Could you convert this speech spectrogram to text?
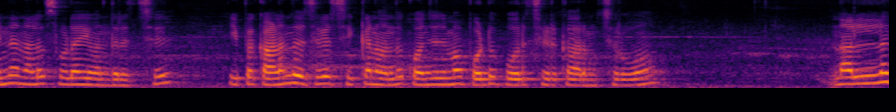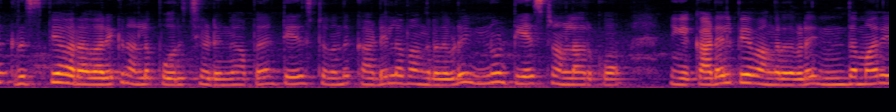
எண்ணெய் நல்லா சூடாகி வந்துருச்சு. இப்போ கலந்து வச்சுருக்க சிக்கனை வந்து கொஞ்சம் கொஞ்சமாக போட்டு பொரிச்சு எடுக்க ஆரம்பிச்சிருவோம். நல்லா கிறிஸ்பியாக வர வரைக்கும் நல்லா பொரிச்சு எடுங்க. அப்போ தான் டேஸ்ட்டு வந்து கடையில் வாங்குறத விட இன்னும் டேஸ்ட் நல்லாயிருக்கும் நீங்கள் கடையில் போய் வாங்குறத விட இந்த மாதிரி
